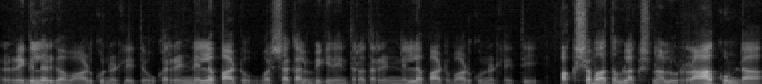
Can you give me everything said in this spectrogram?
రెగ్యులర్గా వాడుకున్నట్లయితే ఒక రెండు నెలల పాటు వర్షాకాలం బిగిన్ అయిన తర్వాత రెండు నెలల పాటు వాడుకున్నట్లయితే పక్షవాతం లక్షణాలు రాకుండా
